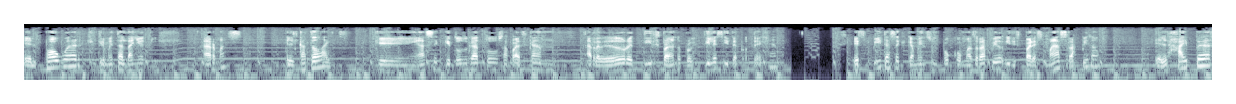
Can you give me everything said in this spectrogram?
El power, que incrementa el daño de tus armas. El catalyte, que hace que dos gatos aparezcan alrededor de ti disparando proyectiles y te protejan. Speed hace que camines un poco más rápido y dispares más rápido. El Hyper,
